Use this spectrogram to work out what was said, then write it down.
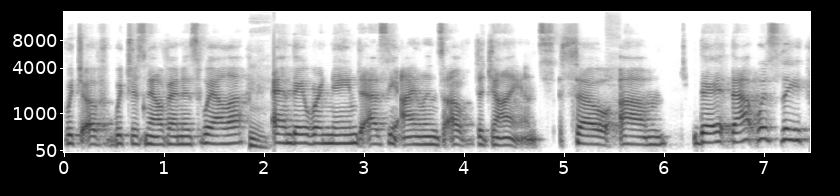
which of which is now Venezuela, hmm. and they were named as the islands of the giants. So. Um, they, that was the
